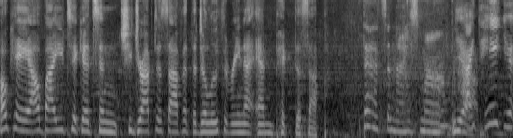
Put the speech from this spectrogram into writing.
Okay, I'll buy you tickets, and she dropped us off at the Duluth Arena and picked us up. That's a nice mom. Yeah. I hate you,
